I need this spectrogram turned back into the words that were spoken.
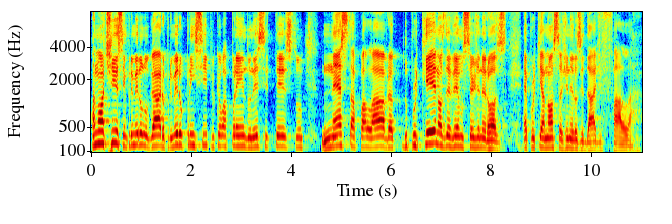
Anote isso, em primeiro lugar, o primeiro princípio que eu aprendo nesse texto, nesta palavra, do porquê nós devemos ser generosos, é porque a nossa generosidade fala.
